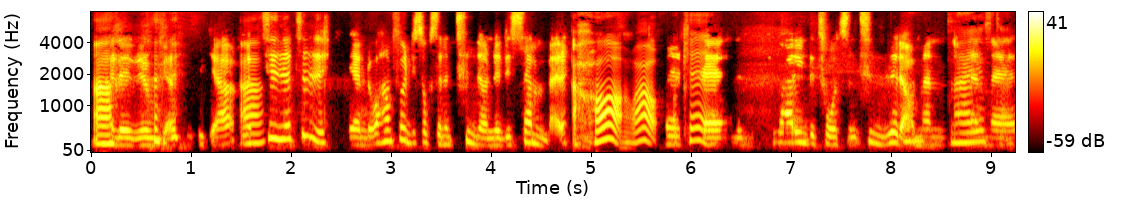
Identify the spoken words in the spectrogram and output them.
Ja. Eller det roligaste tycker jag. Ja. Men 10, 10 ändå. Han föddes också den 10 december. Jaha, wow, okej. Eh, Det var inte 2010 då, men, Nej, men det. eh,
